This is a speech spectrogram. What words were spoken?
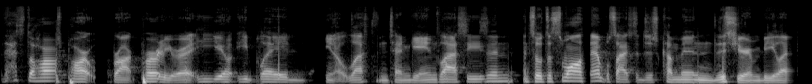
That's the hardest part with Brock Purdy, right? He he played, you know, less than 10 games last season. And so it's a small sample size to just come in this year and be like,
